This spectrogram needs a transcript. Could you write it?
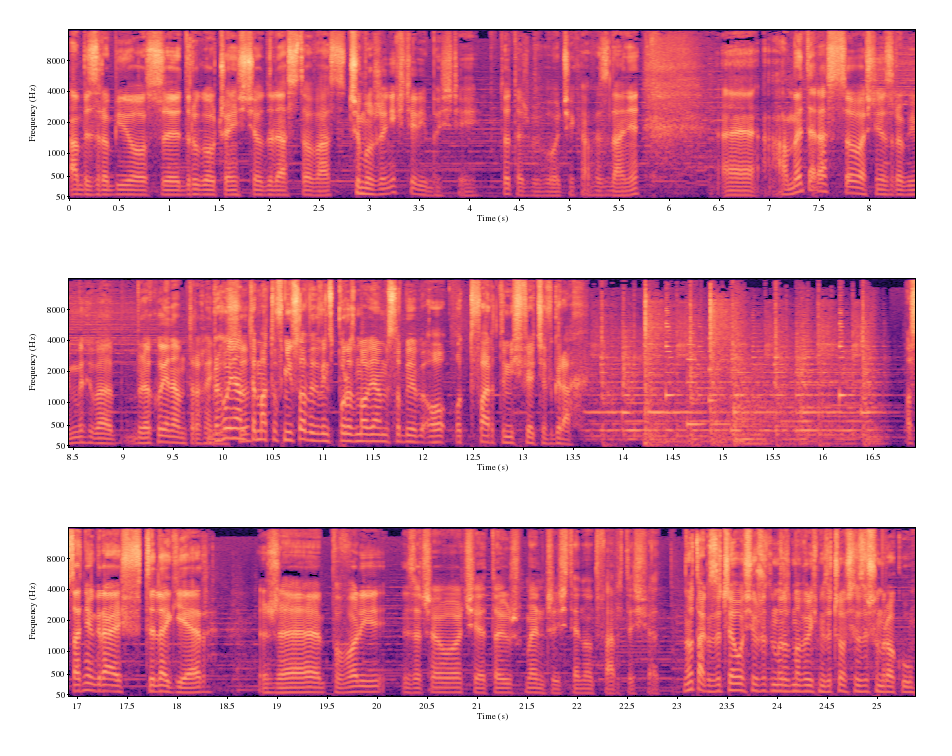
aby zrobiło z drugą częścią The Last of Us. Czy może nie chcielibyście jej? To też by było ciekawe zdanie. E, a my teraz co właśnie zrobimy? Chyba brakuje nam trochę brakuje nam newsu. tematów newsowych, więc porozmawiamy sobie o otwartym świecie w grach. Ostatnio grałeś w tyle gier, że powoli zaczęło cię to już męczyć, ten otwarty świat. No tak, zaczęło się, już o tym rozmawialiśmy, zaczęło się w zeszłym roku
